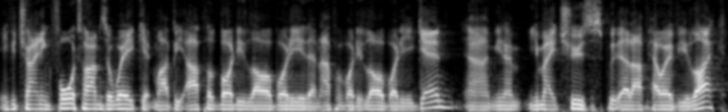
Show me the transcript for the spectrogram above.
If you're training four times a week, it might be upper body, lower body, then upper body, lower body again. Um, you know, you may choose to split that up however you like.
